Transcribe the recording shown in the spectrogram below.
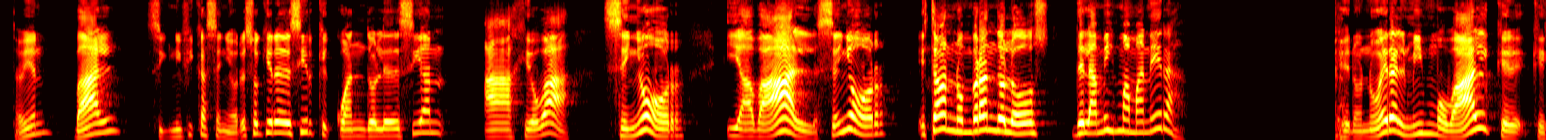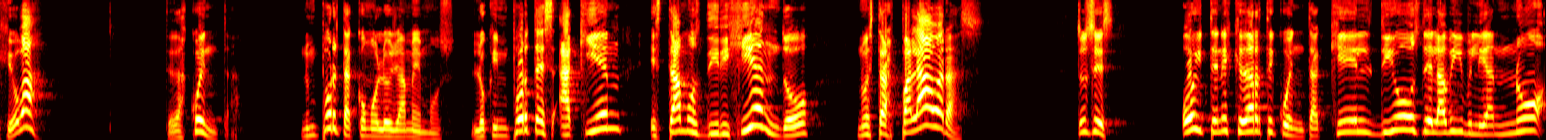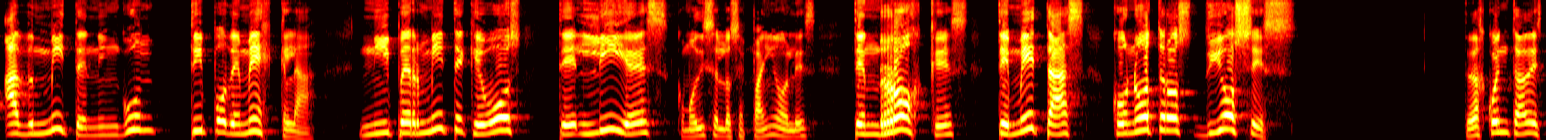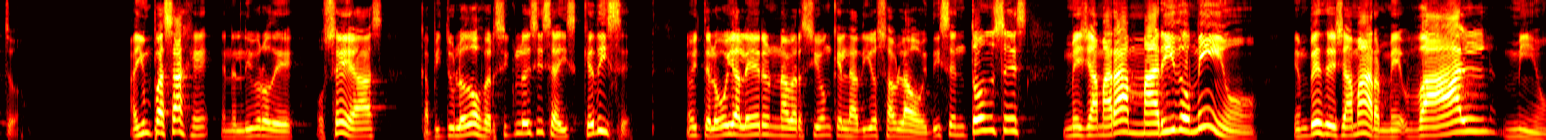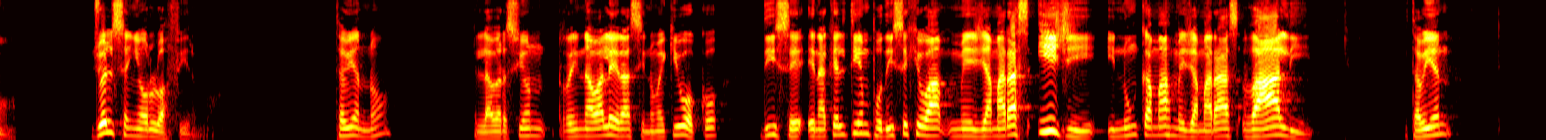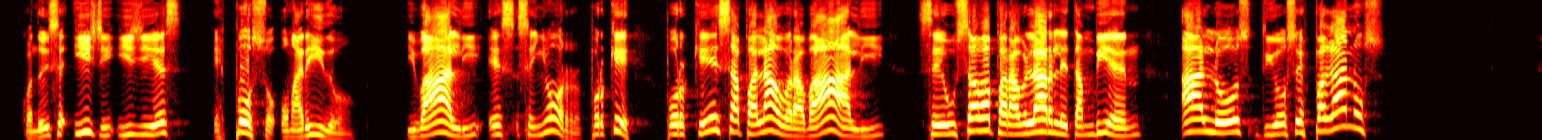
¿Está bien? Baal significa Señor. Eso quiere decir que cuando le decían a Jehová Señor y a Baal Señor, estaban nombrándolos de la misma manera. Pero no era el mismo Baal que, que Jehová. ¿Te das cuenta? No importa cómo lo llamemos, lo que importa es a quién estamos dirigiendo nuestras palabras. Entonces, hoy tenés que darte cuenta que el Dios de la Biblia no admite ningún tipo de mezcla, ni permite que vos te líes, como dicen los españoles, te enrosques, te metas con otros dioses. ¿Te das cuenta de esto? Hay un pasaje en el libro de Oseas, capítulo 2, versículo 16, que dice, ¿no? y te lo voy a leer en una versión que la Dios habla hoy, dice, entonces me llamará marido mío en vez de llamarme Baal mío. Yo el Señor lo afirmo. Está bien, ¿no? En la versión Reina Valera, si no me equivoco, dice, en aquel tiempo, dice Jehová, me llamarás Iji y nunca más me llamarás Baali. ¿Está bien? Cuando dice Iji, Iji es esposo o marido y Baali es señor. ¿Por qué? Porque esa palabra Baali se usaba para hablarle también a los dioses paganos.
